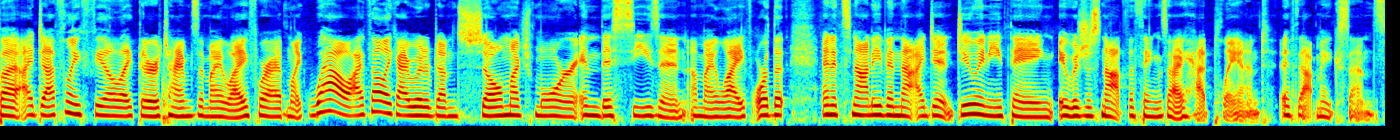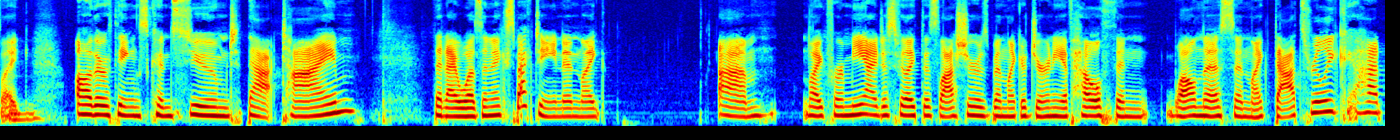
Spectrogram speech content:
But I definitely feel like there are times in my life where I'm like, wow, I felt like I would have done so much more in this season of my life. Or that, and it's not even that I didn't do anything, it was just not the things I had planned, if that makes sense. Like other things consumed that time that I wasn't expecting. And like, um, like for me, I just feel like this last year has been like a journey of health and wellness, and like that's really had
